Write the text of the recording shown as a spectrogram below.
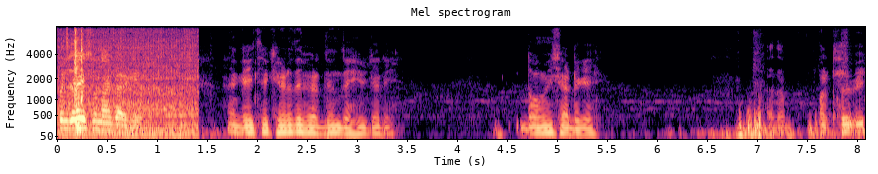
ਪਿੰਜਰਾ ਹੀ ਸੁਣਾ ਕਰਕੇ। ਅੱਗੇ ਇੱਥੇ ਖੇਡਦੇ ਫਿਰਦੇ ਹੁੰਦੇ ਸੀ ਵਿਚਾਰੇ। ਦੋਵੇਂ ਛੱਡ ਗਏ। ਇਹਦਾ ਪੱਠੇ ਵੀ।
